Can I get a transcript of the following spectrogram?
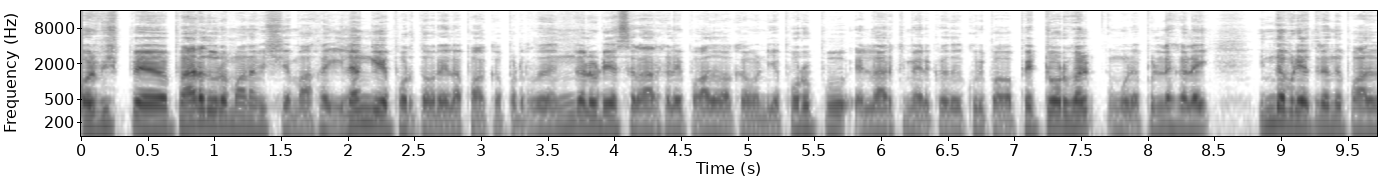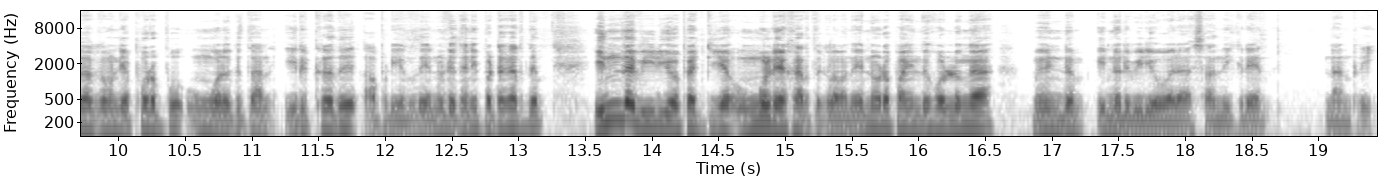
ஒரு விஷ் பே- பாரதூரமான விஷயமாக இலங்கையை பொறுத்தவரையில் பார்க்கப்படுறது எங்களுடைய சிறார்களை பாதுகாக்க வேண்டிய பொறுப்பு எல்லாருக்குமே இருக்கிறது. குறிப்பாக பெற்றோர்கள் உங்களுடைய பிள்ளைகளை இந்த விடயத்திலிருந்து பாதுகாக்க வேண்டிய பொறுப்பு உங்களுக்கு தான் இருக்கிறது அப்படின்றது என்னுடைய தனிப்பட்ட கருத்து. இந்த வீடியோ பற்றிய உங்களுடைய கருத்துக்களை வந்து என்னோட பகிர்ந்து கொள்ளுங்கள் மீண்டும் இன்னொரு வீடியோவில் சந்திக்கிறேன். நன்றி.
